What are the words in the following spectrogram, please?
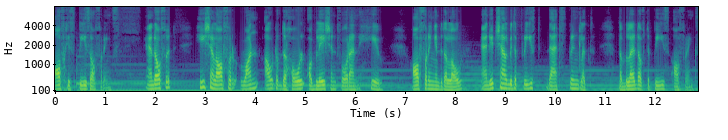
of his peace offerings. And of it he shall offer one out of the whole oblation for an heave offering unto the Lord, and it shall be the priest that sprinkleth the blood of the peace offerings.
